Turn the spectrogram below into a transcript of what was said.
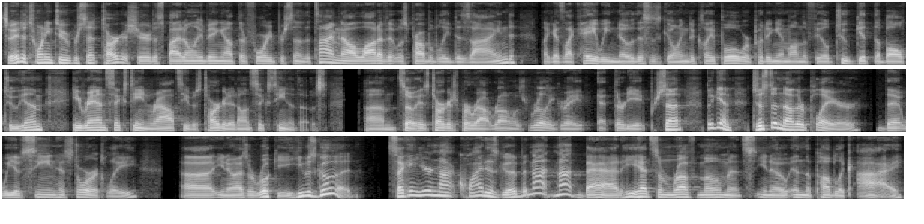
So he had a 22% target share despite only being out there 40% of the time. Now, a lot of it was probably designed. Like it's like, hey, we know this is going to Claypool. We're putting him on the field to get the ball to him. He ran 16 routes. He was targeted on 16 of those. Um, so his targets per route run was really great at 38%. But again, just another player that we have seen historically, uh, you know, as a rookie, he was good. Second year, not quite as good, but not not bad. He had some rough moments, you know, in the public eye,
